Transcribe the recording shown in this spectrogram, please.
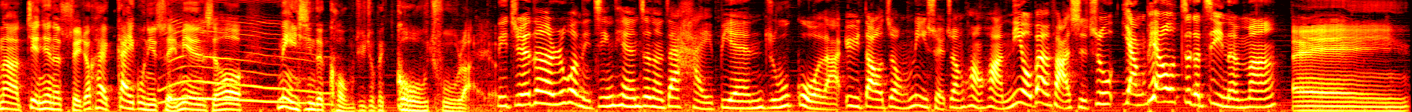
那渐渐的水就开始盖过你水面的时候，嗯、内心的恐惧就被勾出来了。你觉得，如果你今天真的在海边，如果啦遇到这种溺水状况的话，你有办法使出仰漂这个技能吗？哎、欸，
